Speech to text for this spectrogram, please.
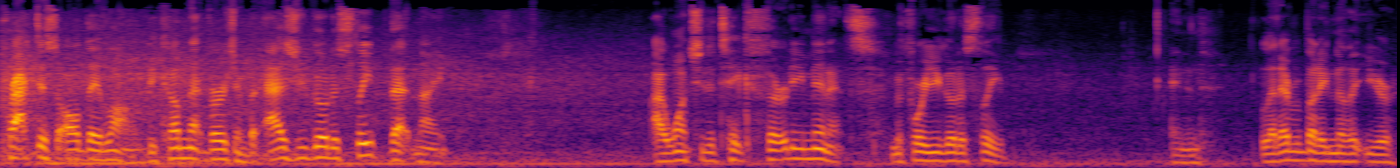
Practice all day long, become that version. But as you go to sleep that night, I want you to take 30 minutes before you go to sleep and let everybody know that you're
